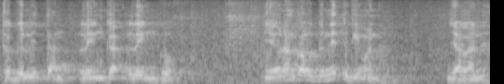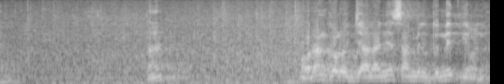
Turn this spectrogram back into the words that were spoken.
Kegenitan. Lenggak lenggo ya orang kalau genit itu gimana jalannya? Hah? orang kalau jalannya sambil genit gimana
